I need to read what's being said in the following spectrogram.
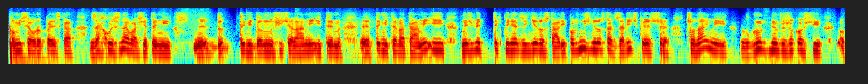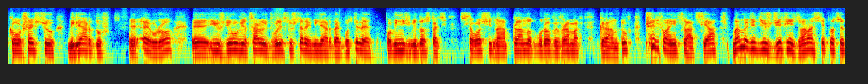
Komisja Europejska zachłysnęła się tymi, tymi donosicielami i tym, tymi tematami i myśmy tych pieniędzy nie dostali. Powinniśmy dostać zaliczkę jeszcze co najmniej w grudniu w wysokości około 6 miliardów euro i już nie mówię o całych 24 miliardach, bo tyle powinniśmy dostać z całości na plan odbudowy w ramach grantów. Przyszła inflacja, mamy więc już 10-12%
